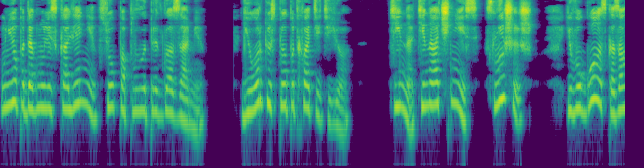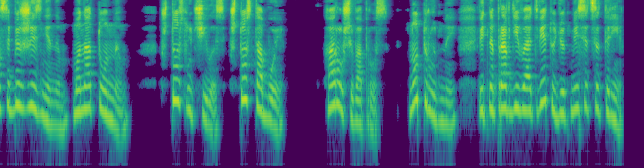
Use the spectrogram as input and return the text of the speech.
У нее подогнулись колени, все поплыло перед глазами. Георгий успел подхватить ее. «Тина, Тина, очнись! Слышишь?» Его голос казался безжизненным, монотонным. «Что случилось? Что с тобой?» Хороший вопрос, но трудный, ведь на правдивый ответ уйдет месяца три.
